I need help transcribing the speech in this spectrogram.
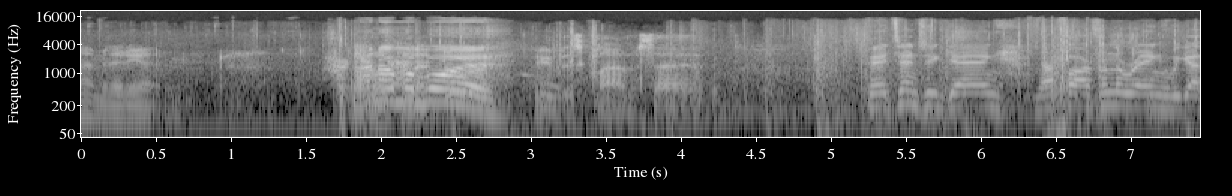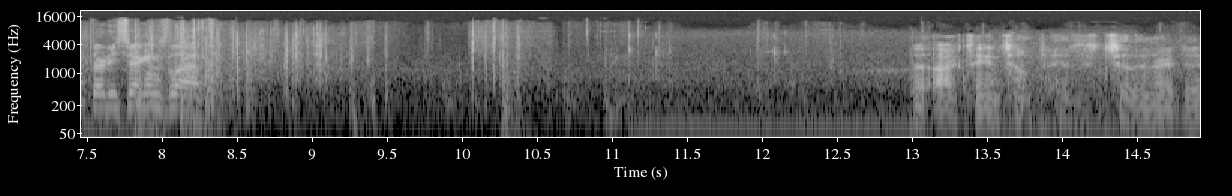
I am an idiot. I know my boy. door. You can just climb aside. Pay attention, gang. Not far from the ring. We got 30 seconds left. That octane jump pad is chilling right there.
